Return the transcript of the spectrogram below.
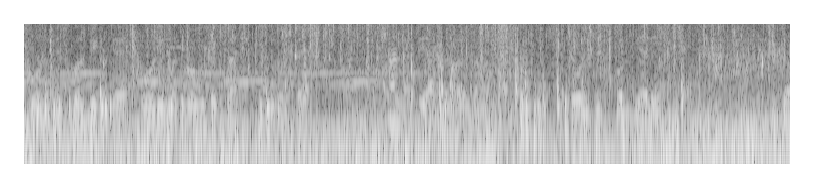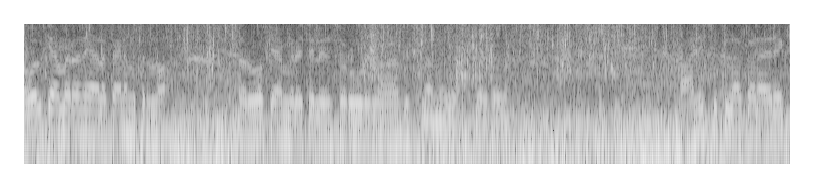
कोलबीच कोलबी किती आहे होडीमध्ये बघू शकता किती होत आहे आणि ती आता कोलबी आली. जवळ कॅमेरा नाही आला काय ना मित्रांनो. सर्व कॅमेऱ्याच्या लेन्सवर उडला दिसणार नाही पाणी सुटला का डायरेक्ट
